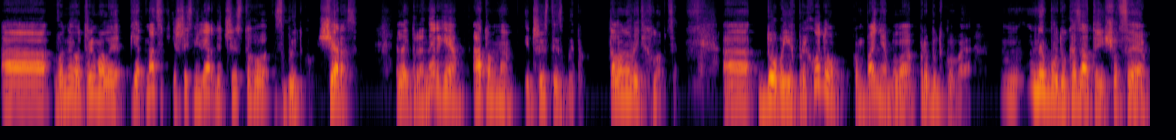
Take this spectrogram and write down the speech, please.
а, вони отримали 15,6 мільярди чистого збитку. Ще раз: електроенергія, атомна і чистий збиток талановиті хлопці. До їх приходу компанія була прибутковою. Не буду казати, що це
